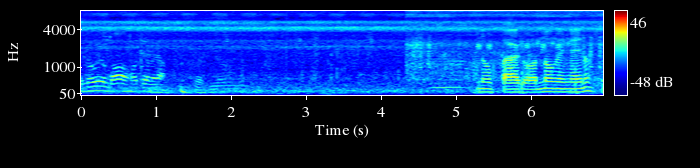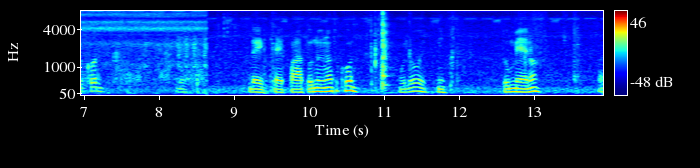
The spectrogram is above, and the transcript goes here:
ยน้องมองเขาเจอไหมล่ะน้องปลาก็น้องไงๆเนาะทุกคนนี่ได้ไก่ปลาตัวหนึ่งเนาะทุกคนโอ้ยนี่ตัวแม่เนาะปลา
